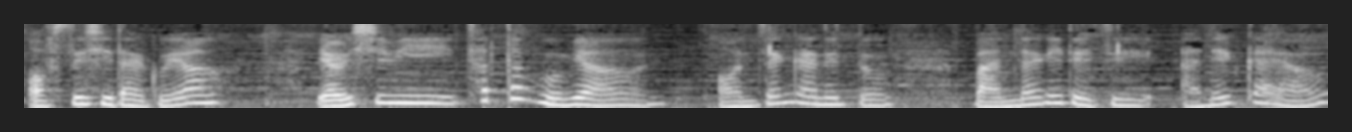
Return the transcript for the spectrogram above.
없으시다고요? 열심히 찾다 보면 언젠가는 또 만나게 되지 않을까요?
